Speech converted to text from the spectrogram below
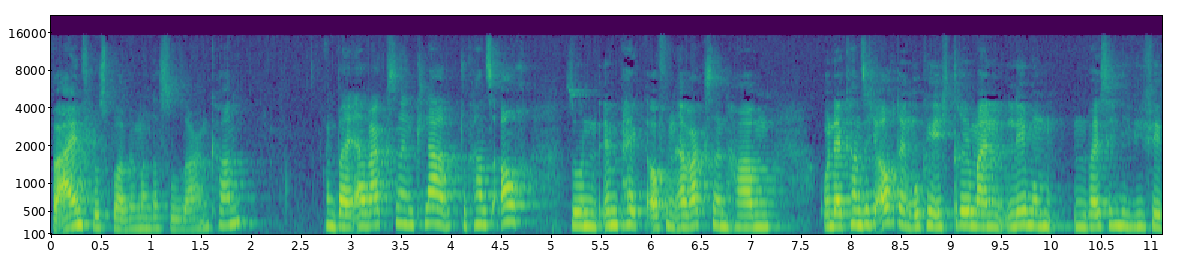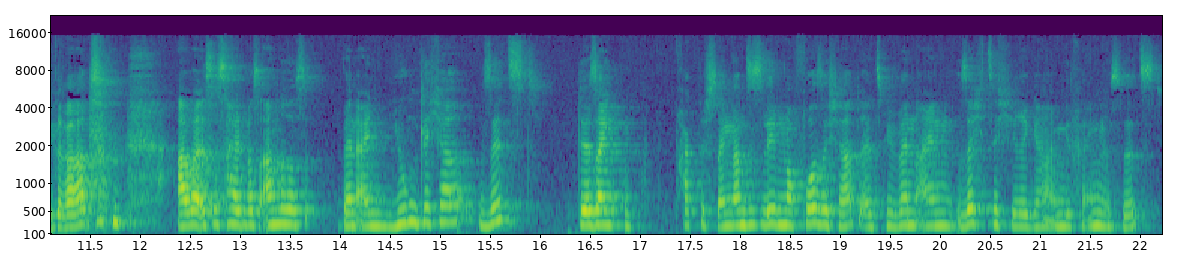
beeinflussbar, wenn man das so sagen kann. Und bei Erwachsenen, klar, du kannst auch so einen Impact auf einen Erwachsenen haben und er kann sich auch denken, okay, ich drehe mein Leben um weiß ich nicht wie viel Grad. Aber es ist halt was anderes, wenn ein Jugendlicher sitzt, der sein, praktisch sein ganzes Leben noch vor sich hat, als wie wenn ein 60-Jähriger im Gefängnis sitzt.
